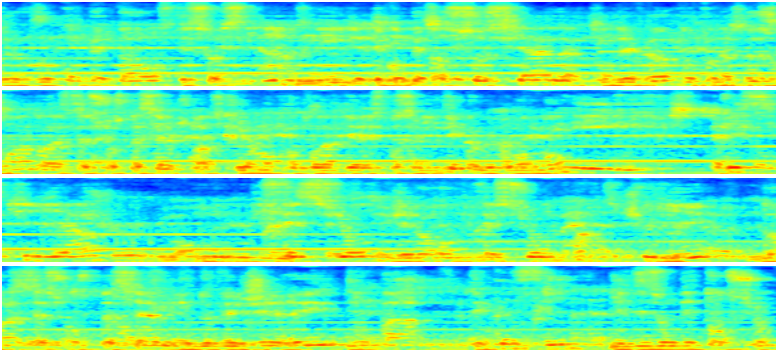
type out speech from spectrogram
de vos compétences, des, soft skills, des compétences sociales qu'on développe, dont on a besoin dans la station spatiale, particulièrement quand on a des responsabilités comme le commandement. Est-ce qu'il y a une pression, des moments de pression particuliers dans la station spatiale où vous devez gérer, non pas des conflits, mais disons des tensions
